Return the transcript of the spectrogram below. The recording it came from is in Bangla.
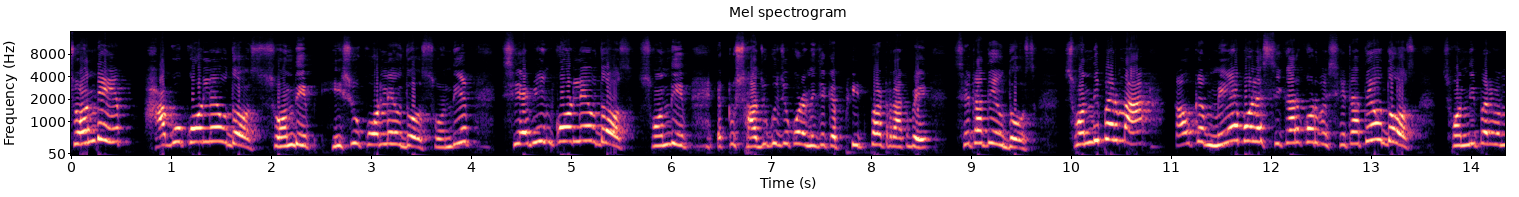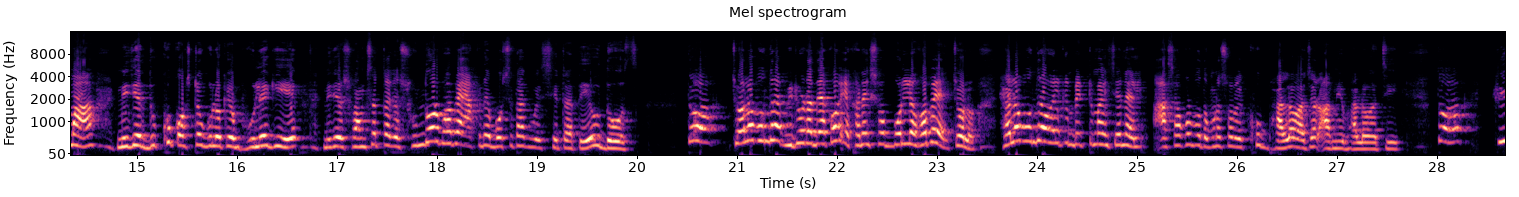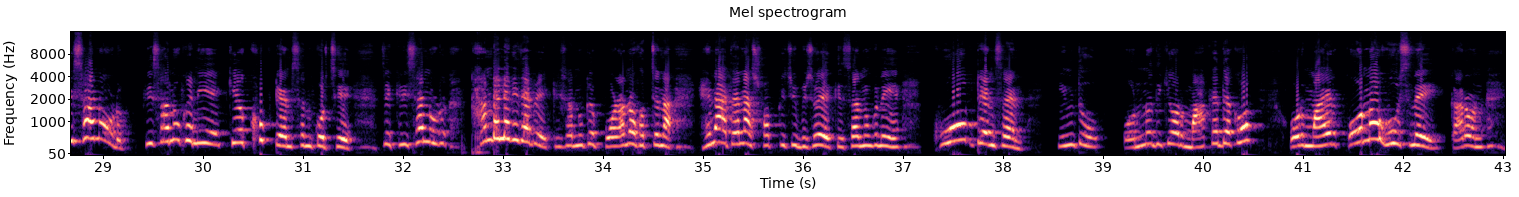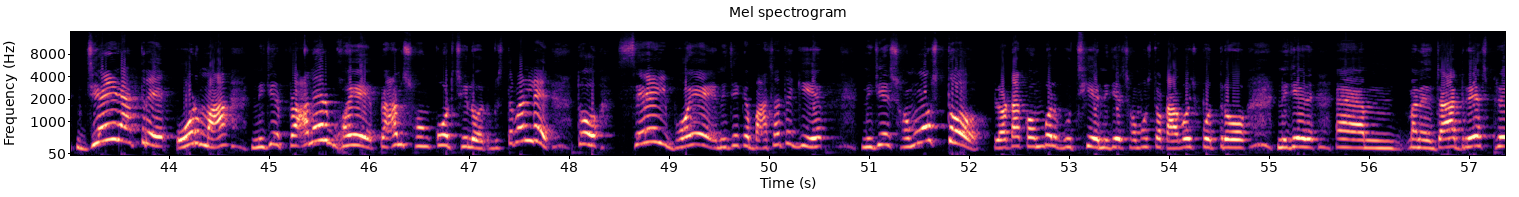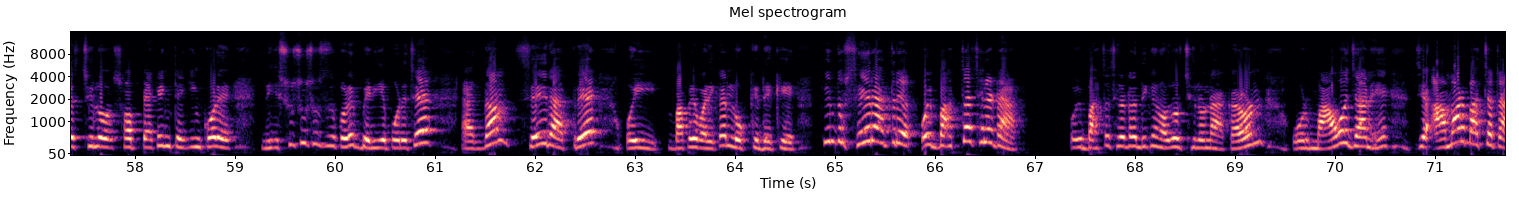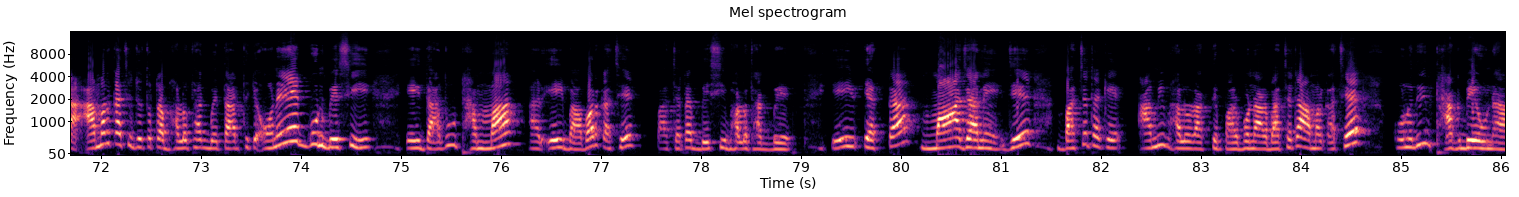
সন্দীপ, হাগু করলেও দোষ, সন্দীপ, হিসু করলেও দোষ, সন্দীপ শেভিং করলেও দোষ, সন্দীপ, একটু সাজুগুজু করে নিজেকে ফিটফাট রাখবে, সেটাতেও দোষ। সন্দীপের মা কাউকে মেয়ে বলে স্বীকার করবে, সেটাতেও দোষ। সন্দীপের মা নিজের দুঃখ কষ্টগুলোকে ভুলে গিয়ে নিজের সংসারটাকে সুন্দরভাবে আঁকড়ে বসে থাকবে, সেটাতেও দোষ। তো চলো বন্ধুরা, ভিডিওটা দেখো, এখানেই সব বললে হবে। চলো। হ্যালো বন্ধুরা welcome back to my channel আশা করব তোমরা সবাই খুব ভালো আছো আর আমি ভালো আছি। তো কৃষাণুর, কৃষাণুকে নিয়ে কেউ খুব টেনশন করছে যে কৃষাণুর ঠান্ডা লেগে যাবে, কৃষাণুকে পড়ানো হচ্ছে না। হেনা তেনা সব কিছু বিষয়ে কৃষাণুকে নিয়ে খুব টেনশন কিন্তু অন্যদিকে ওর মাকে দেখো ওর মায়ের কোনো হুঁশ নেই। কারণ যেই রাত্রে ওর মা নিজের প্রাণের ভয়ে প্রাণ সংকট ছিল, বুঝতে পারলে? তো সেই ভয়ে নিজেকে বাঁচাতে গিয়ে নিজের সমস্ত লটা কম্বল গুছিয়ে, নিজের সমস্ত কাগজপত্র, নিজের মানে যা ড্রেস ফ্রেস ছিল সব প্যাকিং ট্যাকিং করে নিজে শুশু শুশু করে বেরিয়ে পড়েছে একদম সেই রাত্রে ওই বাপের বাড়িকার লোককে ডেকে। কিন্তু সেই রাত্রে ওই বাচ্চা ছেলেটা ওই বাচ্চা ছেলেটার দিকে নজর ছিল না। কারণ ওর মাও জানে যে আমার বাচ্চাটা আমার কাছে যতটা ভালো থাকবে তার থেকে অনেক গুণ বেশি এই দাদু, ঠাম্মা আর এই বাবার কাছে বাচ্চাটা বেশি ভালো থাকবে। এই একটা মা জানে যে বাচ্চাটাকে আমি ভালো রাখতে পারব না আর বাচ্চাটা আমার কাছে কোনোদিন থাকবেও না।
